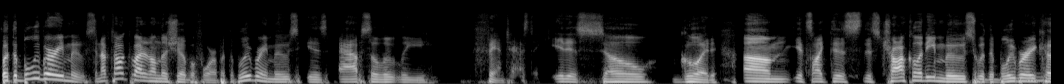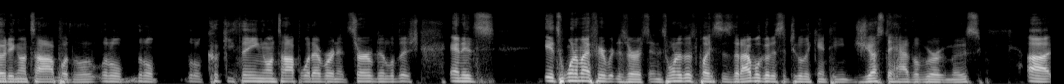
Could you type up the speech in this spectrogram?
But the blueberry mousse, and I've talked about it on the show before, but the blueberry mousse is absolutely fantastic. It is so good. Um, it's like this this chocolatey mousse with the blueberry coating on top with a little little little cookie thing on top, whatever, and it's served in a little dish. And it's it's one of my favorite desserts, and it's one of those places that I will go to Satula Canteen just to have the blueberry mousse. Uh,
